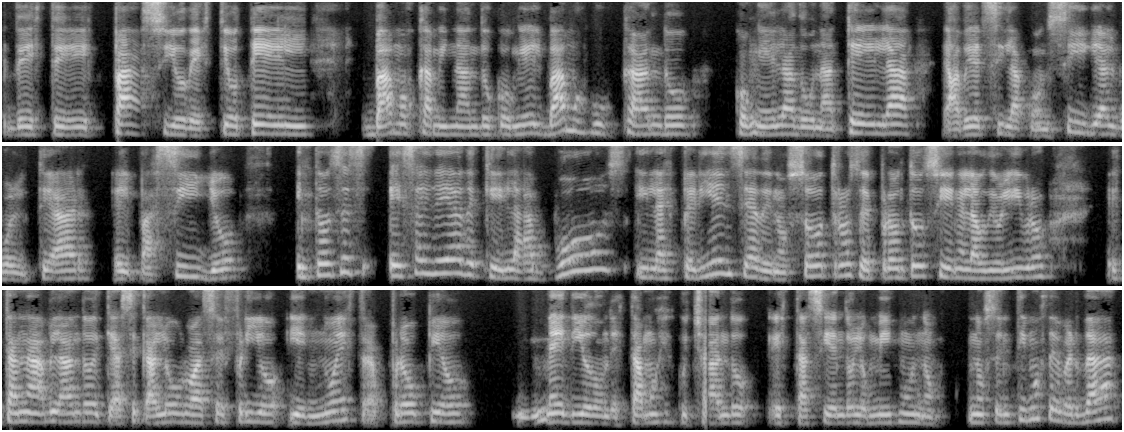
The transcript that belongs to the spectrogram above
de este espacio, de este hotel. Vamos caminando con él, vamos buscando con él a Donatella, a ver si la consigue al voltear el pasillo. Entonces, esa idea de que la voz y la experiencia de nosotros, de pronto si en el audiolibro están hablando de que hace calor o hace frío y en nuestro propio medio donde estamos escuchando está haciendo lo mismo, nos, nos sentimos de verdad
